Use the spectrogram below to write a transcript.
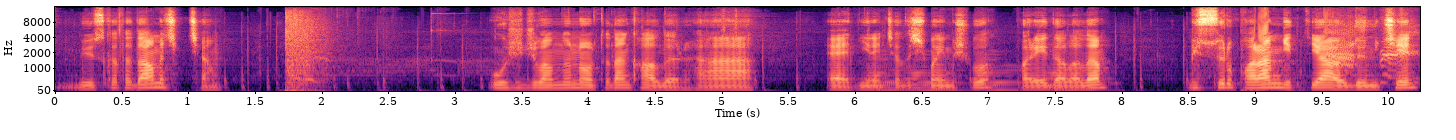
Bir üst kata daha mı çıkacağım? Uyuşucu bamlarını ortadan kaldır. Ha. Evet yine çalışmaymış bu. Parayı da alalım. Bir sürü param gitti ya öldüğüm için.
